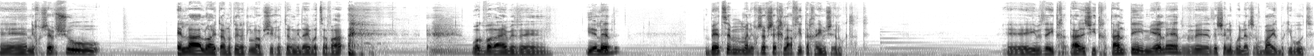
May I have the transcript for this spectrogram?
אה, אני חושב שהוא... אלה לא הייתה נותנת לו להמשיך יותר מדי בצבא. הוא כבר היה עם איזה ילד. בעצם אני חושב שהחלפתי את החיים שלו קצת. אה, אם זה התחתן, שהתחתנתי עם ילד, וזה שאני בונה עכשיו בית בקיבוץ.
